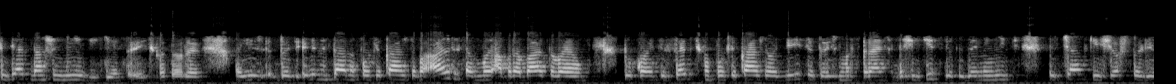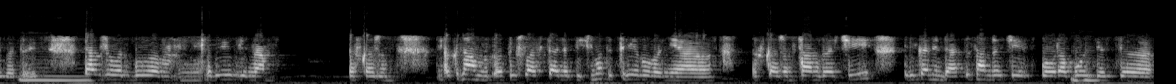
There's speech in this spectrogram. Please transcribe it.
сидят наши медики, то есть, которые, э, то есть элементарно после каждого адреса мы обрабатываем рукой антисептиком после каждого действия, то есть мы стараемся защититься, заменить перчатки, еще что-либо. То есть, mm-hmm. также вот было выявлено так скажем, к нам пришло официальное письмо, это требования, так скажем, санврачей, рекомендации санврачей по работе mm-hmm. с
